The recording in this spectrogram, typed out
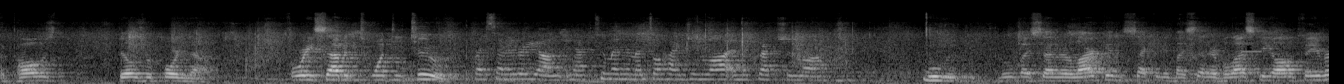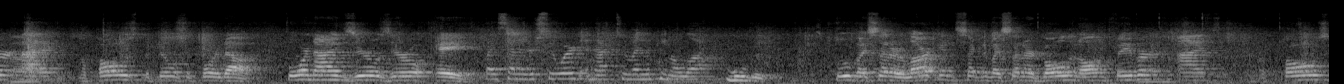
Opposed, bill's reported out. 4722, By Senator Young, an act to amend the mental hygiene law and the correction law. Move. Moved by Senator Larkin, seconded by Senator Valesky. All in favor? Aye. Opposed? The bill's reported out. 4900A. By Senator Seward, an act to amend the penal law. Move it. Moved by Senator Larkin, seconded by Senator Golan. All in favor? Aye. Opposed?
